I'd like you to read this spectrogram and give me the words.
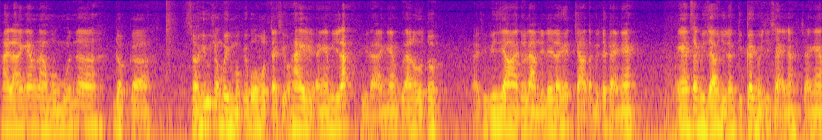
hay là anh em nào mà muốn uh, được uh, sở hữu cho mình một cái bộ hột tài xỉu hay anh em đi lắc thì là anh em cứ alo tôi. Đấy thì video này tôi làm đến đây là hết. Chào tạm biệt tất cả anh em. Anh em xem video nhớ đăng ký kênh và chia sẻ nhé chào anh em.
